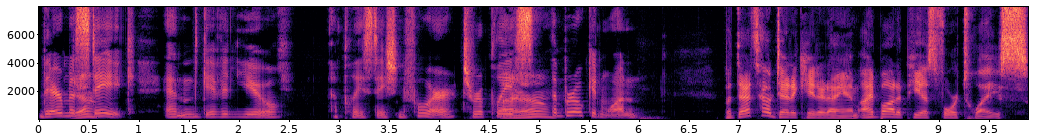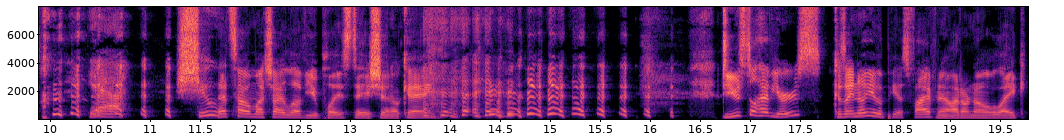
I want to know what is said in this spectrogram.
their mistake and given you a PlayStation 4 to replace the broken one. But that's how dedicated I am. I bought a PS4 twice. Yeah. Shoot. that's how much I love you, PlayStation, okay? do you still have yours? Because I know you have a PS5 now. I don't know like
